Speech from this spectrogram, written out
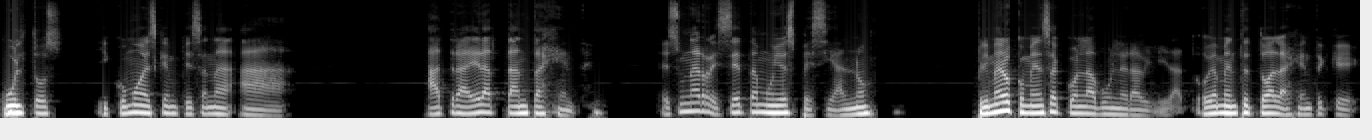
cultos y cómo es que empiezan a, a atraer a tanta gente. Es una receta muy especial, ¿no? Primero comienza con la vulnerabilidad. Obviamente toda la gente que,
